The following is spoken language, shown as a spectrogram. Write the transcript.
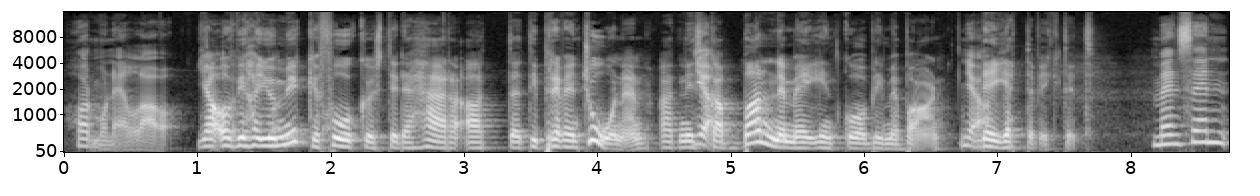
hormonella och Ja, och vi har ju mycket fokus till det här att, till preventionen, att ni ska Ja. banne mig inte gå och bli med barn. Ja. Det är jätteviktigt. Men sen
